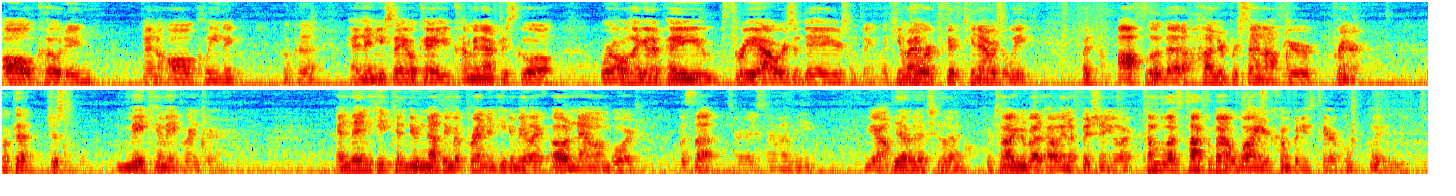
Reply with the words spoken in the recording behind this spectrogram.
all coating, and all cleaning. Okay. And then you say, okay, you come in after school. We're only going to pay you three hours a day or something. Like, he might work 15 hours a week, but offload that 100% off your printer. Okay. Just make him a printer. And then he can do nothing but print, and he can be like, oh, now I'm bored. What's up? Sorry, are you me? Yeah. Yeah, we actually like. We're talking about how inefficient you are. Come, let's talk about why your company's terrible. Wait, it's.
